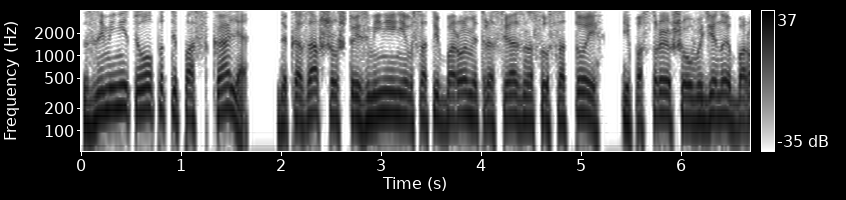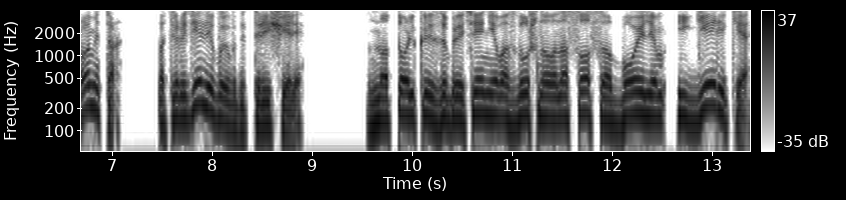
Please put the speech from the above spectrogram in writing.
Знаменитые опыты Паскаля, доказавшего, что изменение высоты барометра связано с высотой и построившего водяной барометр, подтвердили выводы Торричелли. Но только изобретение воздушного насоса Бойлем и Геррике,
